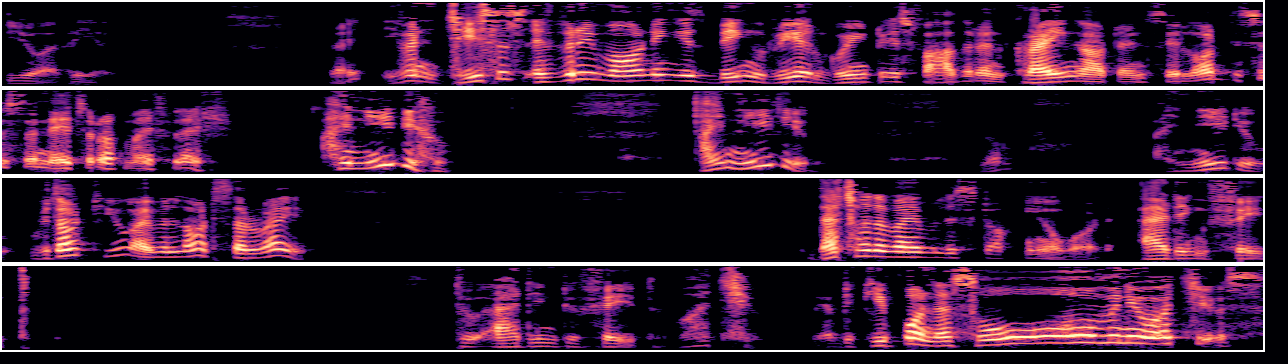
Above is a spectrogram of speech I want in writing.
You are real. Right? Even Jesus every morning is being real, going to his father and crying out and say, Lord, this is the nature of my flesh. I need you. I need you. No. I need you. Without you, I will not survive. That's what the Bible is talking about. Adding faith. To adding to faith, virtue. We have to keep on. There's so many virtues.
